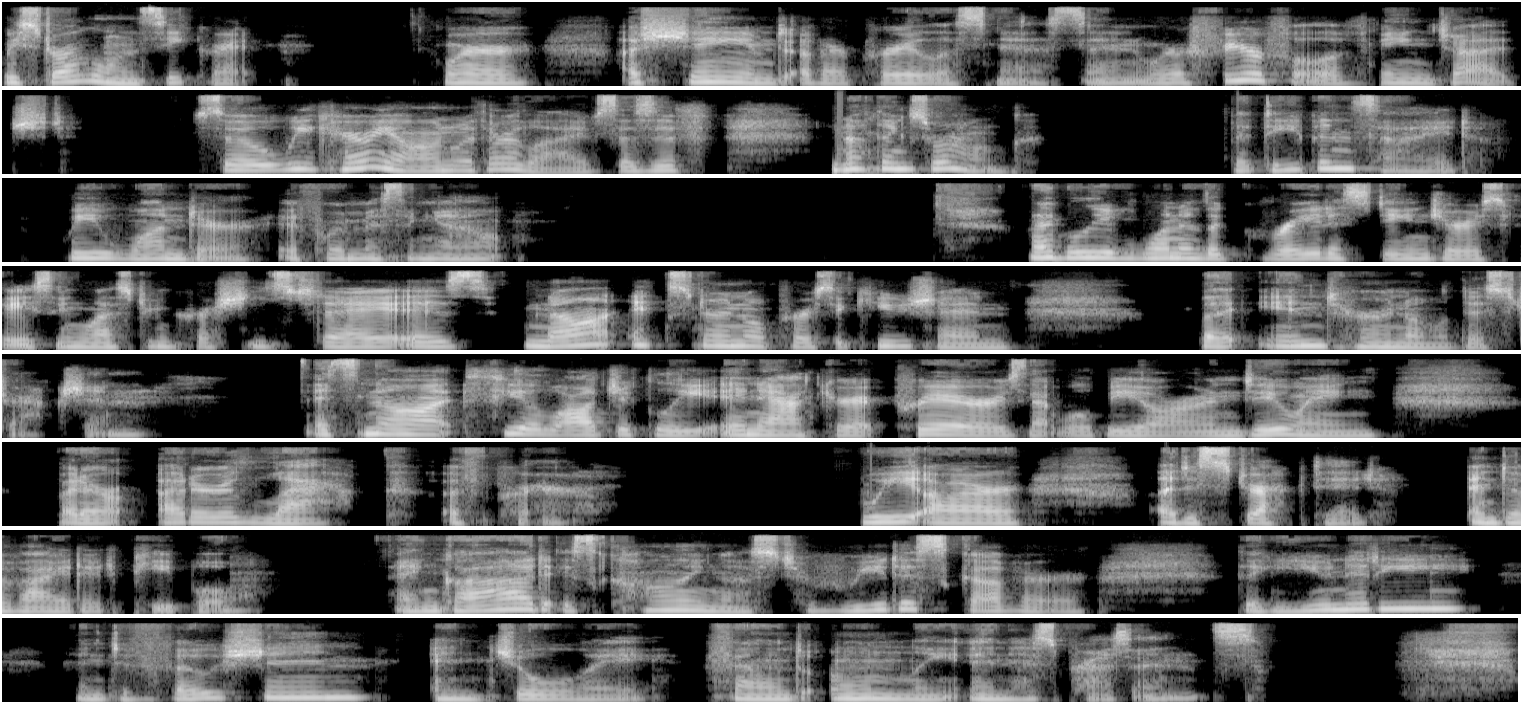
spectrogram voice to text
we struggle in secret. We're ashamed of our prayerlessness and we're fearful of being judged. So we carry on with our lives as if nothing's wrong. But deep inside, we wonder if we're missing out. I believe one of the greatest dangers facing Western Christians today is not external persecution, but internal distraction. It's not theologically inaccurate prayers that will be our undoing, but our utter lack of prayer. We are a distracted and divided people, and God is calling us to rediscover the unity and devotion and joy found only in his presence.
